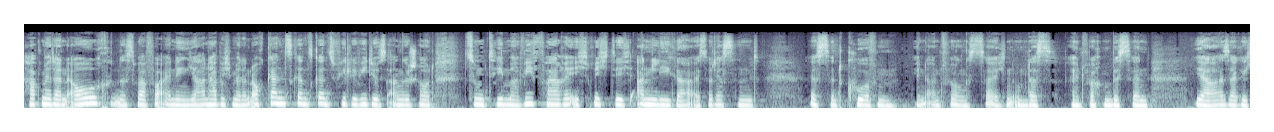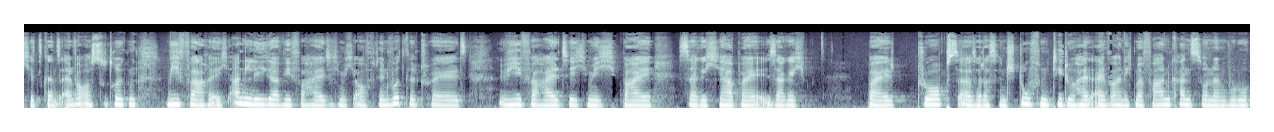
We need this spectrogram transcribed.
habe mir dann auch, das war vor einigen Jahren, habe ich mir dann auch ganz ganz ganz viele Videos angeschaut zum Thema, wie fahre ich richtig Anlieger. Also das sind das sind Kurven in Anführungszeichen, um das einfach ein bisschen, ja, sage ich jetzt ganz einfach auszudrücken. Wie fahre ich Anlieger? Wie verhalte ich mich auf den Wurzeltrails? Wie verhalte ich mich bei, sage ich ja, bei, sage ich bei Drops, also das sind Stufen, die du halt einfach nicht mehr fahren kannst, sondern wo du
